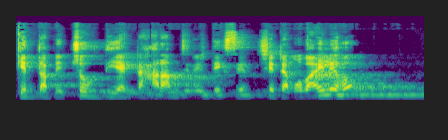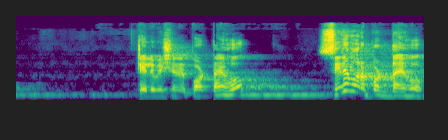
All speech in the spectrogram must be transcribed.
কিন্তু আপনি চোখ দিয়ে একটা হারাম জিনিস দেখছেন, সেটা মোবাইলে হোক, টেলিভিশনের পর্দায় হোক, সিনেমার পর্দায় হোক,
